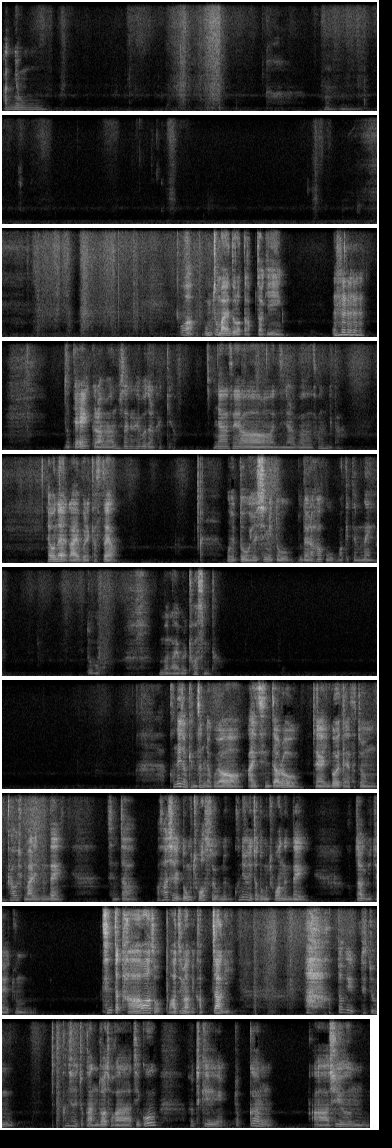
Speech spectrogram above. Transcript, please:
안녕. 우와, 엄청 많이 들었다, 갑자기. 오케이, 그러면 시작을 해보도록 할게요. 안녕하세요, 엔진 여러분, 선우입니다. 자, 오늘 라이브를 켰어요. 오늘 또 열심히 또 무대를 하고 왔기 때문에 또 한번 라이브를 켜왔습니다. 컨디션 괜찮냐고요? 아니 진짜로 제가 이거에 대해서 좀 하고 싶은 말이 있는데 진짜 아, 사실 너무 좋았어요 오늘. 컨디션이 진짜 너무 좋았는데 갑자기 이제 좀 진짜 다 와서 마지막에 갑자기 하, 갑자기 좀 컨디션이 조금 안 좋아져가지고 솔직히 조금 아쉬운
